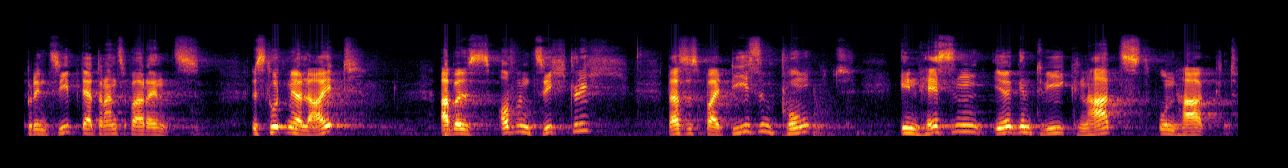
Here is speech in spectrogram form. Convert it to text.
Prinzip der Transparenz. Es tut mir leid, aber es ist offensichtlich, dass es bei diesem Punkt in Hessen irgendwie knarzt und hakt.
